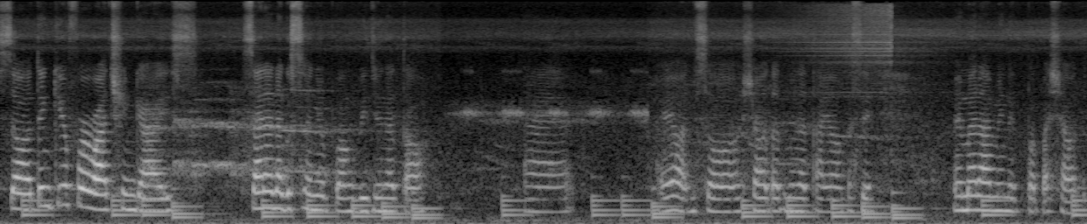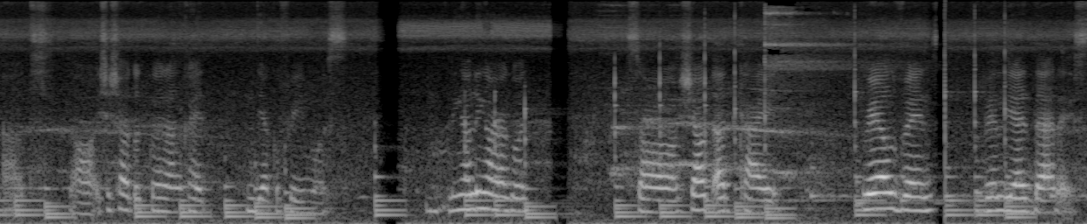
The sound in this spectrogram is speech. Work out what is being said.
So, thank you for watching guys. Sana nagustuhan niyo po ang video na to. Uh, ayun, so shoutout muna tayo kasi may maraming nagpapa-shoutouts. So, isa-shoutout ko na lang kahit hindi ako famous. Lingaw-lingaw agad. So, shoutout kay Real Vince Villadares.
